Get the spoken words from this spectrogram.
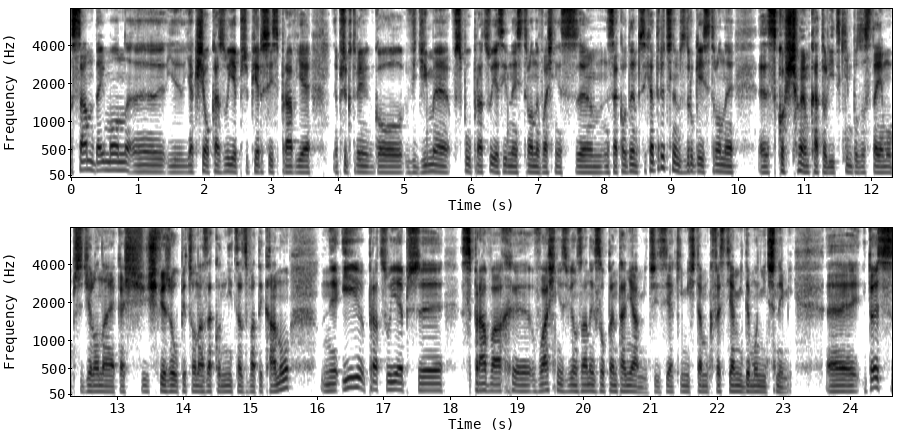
Sam Damon, e, jak się okazuje przy pierwszej sprawie, przy której go widzimy, współpracuje z jednej strony właśnie z zakładem psychiatrycznym, z drugiej strony z kościołem katolickim, bo zostaje mu przydzielona jakaś świeżo upieczona zakonnica z Watykanu i pracuje przy sprawach e, właśnie związanych z opętaniami, czyli z jakimiś tam kwestiami demonicznymi. E, I to jest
